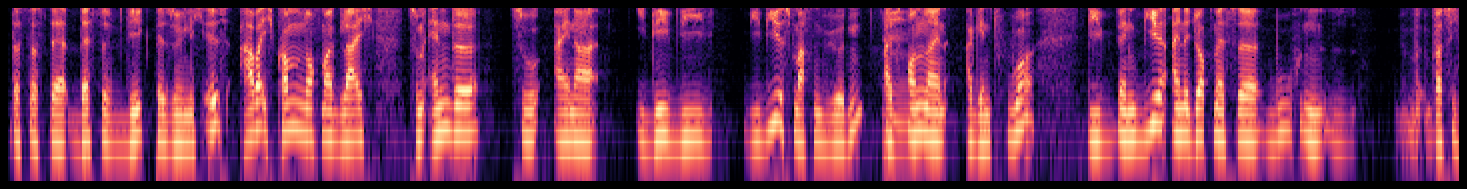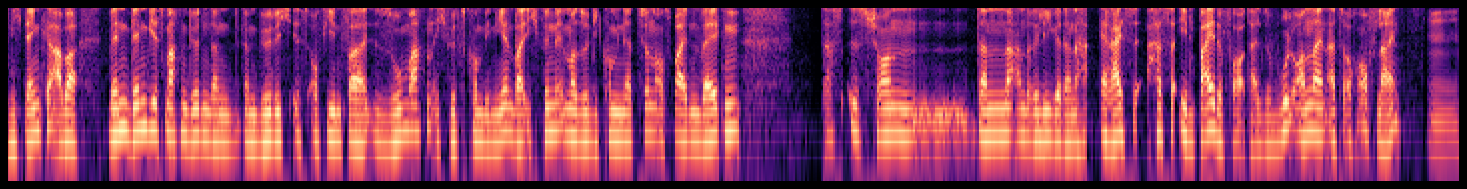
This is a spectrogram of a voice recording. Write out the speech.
dass das der beste Weg persönlich ist. Aber ich komme noch mal gleich zum Ende zu einer Idee, wie wie wir es machen würden als mhm. Online-Agentur, wie wenn wir eine Jobmesse buchen, was ich nicht denke, aber wenn wenn wir es machen würden, dann dann würde ich es auf jeden Fall so machen. Ich würde es kombinieren, weil ich finde immer so die Kombination aus beiden Welten das ist schon dann eine andere Liga. Dann erreichst, hast du eben beide Vorteile, sowohl online als auch offline. Mhm.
